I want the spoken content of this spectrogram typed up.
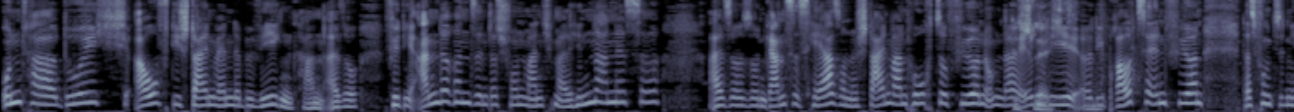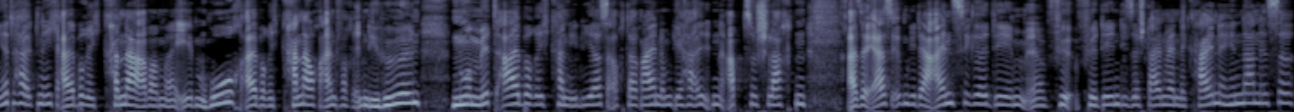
unter, durch, auf die Steinwände bewegen kann. Also für die anderen sind das schon manchmal Hindernisse, also so ein ganzes Heer, so eine Steinwand hochzuführen, um da irgendwie schlecht, äh, ja. die Braut zu entführen, das funktioniert halt nicht. Alberich kann da aber mal eben hoch. Alberich kann auch einfach in die Höhlen. Nur mit Alberich kann Elias auch da rein, um die Halden abzuschlachten. Also er ist irgendwie der Einzige, dem, äh, für, für den diese Steinwände keine Hindernisse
